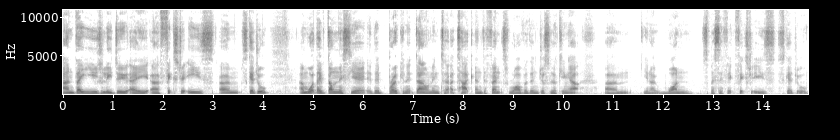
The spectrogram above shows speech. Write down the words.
and they usually do a, a fixture ease um, schedule. And what they've done this year they've broken it down into attack and defense rather than just looking at, um, you know, one specific fixture ease schedule.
